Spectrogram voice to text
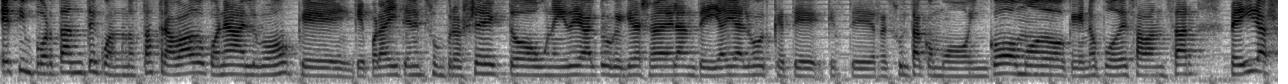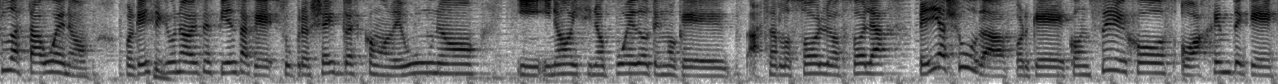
es importante cuando estás trabado con algo, que, que por ahí tenés un proyecto, una idea, algo que quieras llevar adelante y hay algo que te, que te resulta como incómodo, que no podés avanzar, pedir ayuda está bueno. Porque viste Sí. que uno a veces piensa que su proyecto es como de uno y, y no, y si no puedo tengo que hacerlo solo, sola. Pedí ayuda, porque consejos o a gente que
